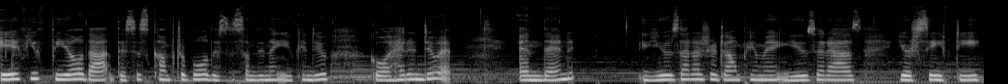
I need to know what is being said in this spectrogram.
If you feel that this is comfortable, this is something that you can do, go ahead and do it. And then use that as your down payment, use it as your safety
